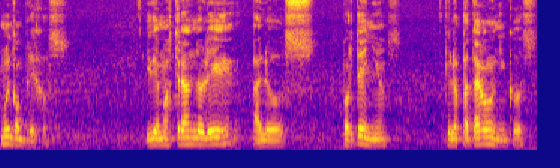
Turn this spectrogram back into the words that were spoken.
muy complejos y demostrándole a los porteños que los patagónicos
